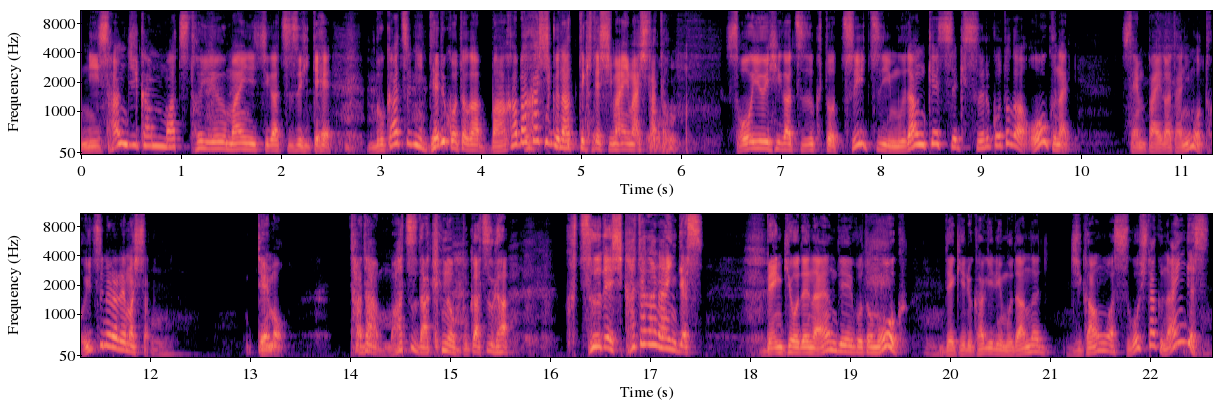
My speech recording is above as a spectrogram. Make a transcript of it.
23時間待つという毎日が続いて部活に出ることがバカバカしくなってきてしまいましたと。そういう日が続くとついつい無断欠席することが多くなり先輩方にも問い詰められました。でもただ待つだけの部活が苦痛で仕方がないんです。勉強で悩んでいることも多くできる限り無駄な時間は過ごしたくないんです。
